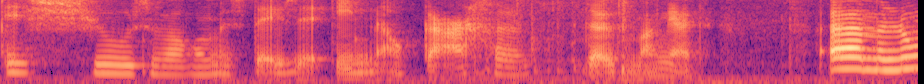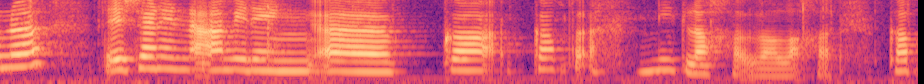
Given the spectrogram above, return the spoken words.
issues. Waarom is deze in elkaar gedeukt? Maakt niet. Uh, meloenen. Deze zijn in de aanbieding. Uh, niet lachen, wel lachen. Kat.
